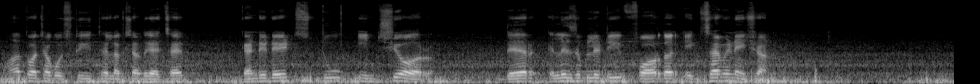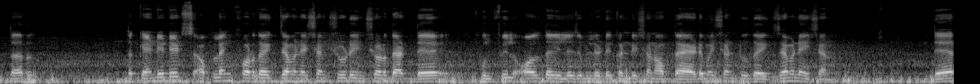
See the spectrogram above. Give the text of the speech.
महत्त्वाच्या गोष्टी इथे लक्षात घ्यायच्या आहेत. Candidates to ensure their eligibility for the examination तर the candidates applying for the examination should ensure that they fulfil all the eligibility condition of the admission to the examination their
